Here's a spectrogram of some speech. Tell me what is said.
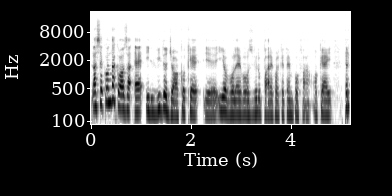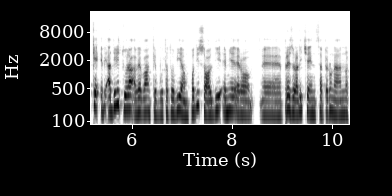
La seconda cosa è il videogioco che eh, io volevo sviluppare qualche tempo fa, ok? Perché eh, addirittura avevo anche buttato via un po' di soldi e mi ero eh, preso la licenza per un anno,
